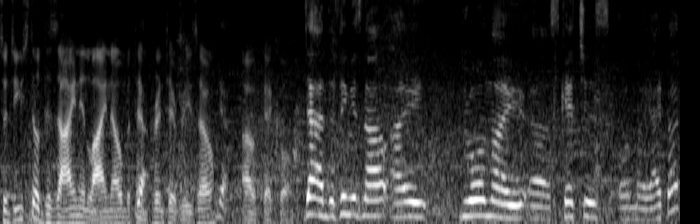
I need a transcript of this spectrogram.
So do you still design in Lino but then Yeah. print it Riso? Yeah. Oh, okay, cool. Yeah, and the thing is now I do all my uh, sketches on my iPad,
